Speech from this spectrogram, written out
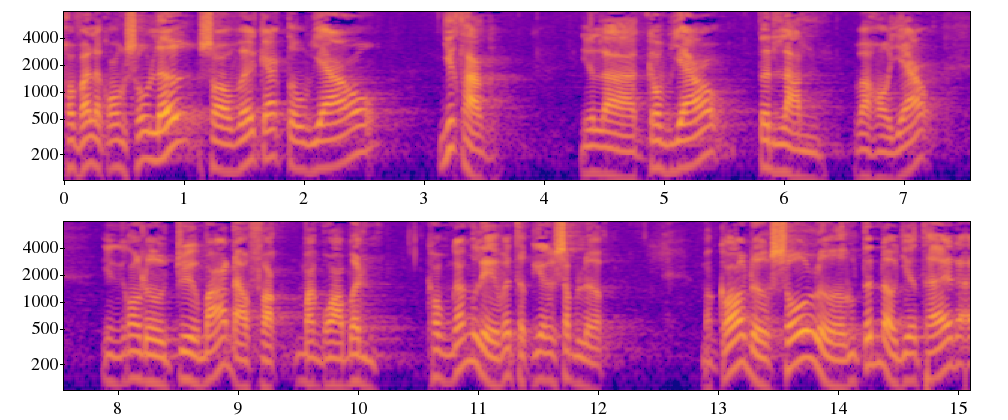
không phải là con số lớn so với các tôn giáo nhất thần như là công giáo, Tin lành và hồi giáo nhưng con đường truyền bá đạo phật bằng hòa bình, không gắn liền với thực dân xâm lược, mà có được số lượng tín đồ như thế đó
